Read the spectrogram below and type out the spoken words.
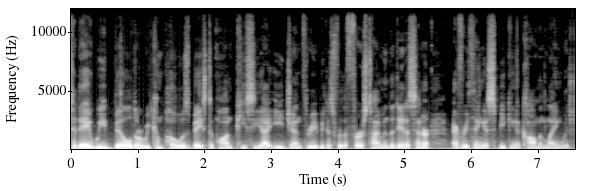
Today we build or we compose based upon PCIe Gen 3 because for the first time in the data center, everything is speaking a common language.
